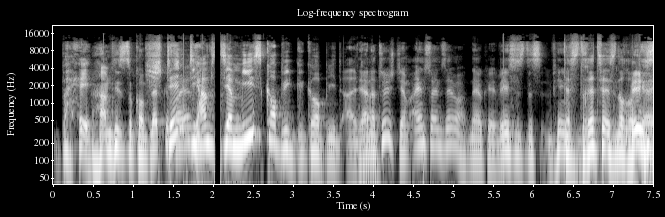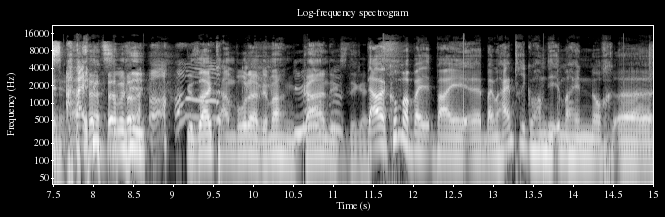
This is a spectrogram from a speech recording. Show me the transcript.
Bei Haben die es so komplett Stimmt, gefeiert? die haben es ja mies gekopiert, Alter. Ja, natürlich, die haben eins zu eins selber. Ne, okay, wenigstens das, Das wenigstens, dritte ist noch okay. wenigstens eins, wo die gesagt haben, Bruder, wir machen gar nichts, Digga. Da, aber guck mal, bei, bei, äh, beim Heimtrikot haben die immerhin noch äh,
